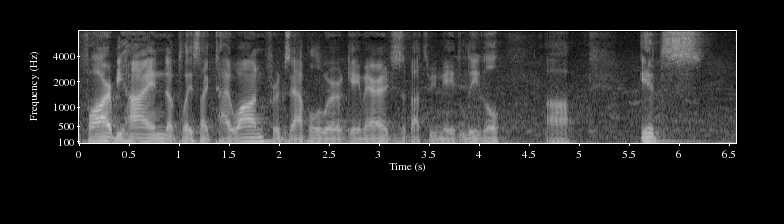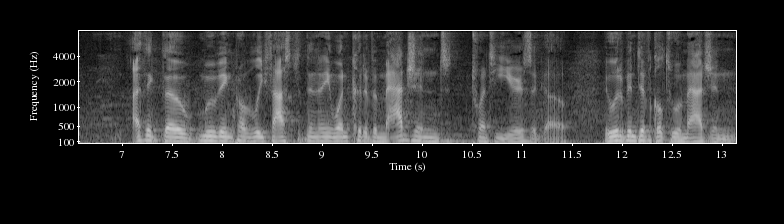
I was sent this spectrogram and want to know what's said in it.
far behind a place like Taiwan, for example, where gay marriage is about to be made legal. Uh, it's I think, though, moving probably faster than anyone could have imagined 20 years ago. It would have been difficult to imagine,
